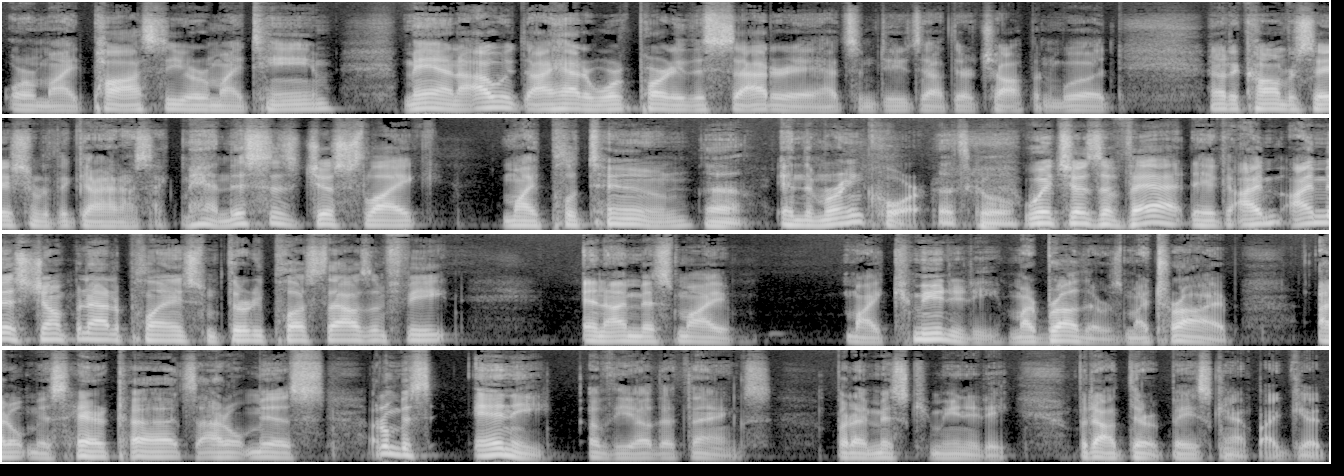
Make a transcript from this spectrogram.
or my posse or my team, man, I would I had a work party this Saturday. I had some dudes out there chopping wood. I had a conversation with the guy and I was like, "Man, this is just like my platoon yeah. in the Marine Corps." That's cool. Which as a vet, I I miss jumping out of planes from 30 plus thousand feet and I miss my my community, my brothers, my tribe. I don't miss haircuts. I don't miss I don't miss any of the other things, but I miss community. But out there at base camp, I get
